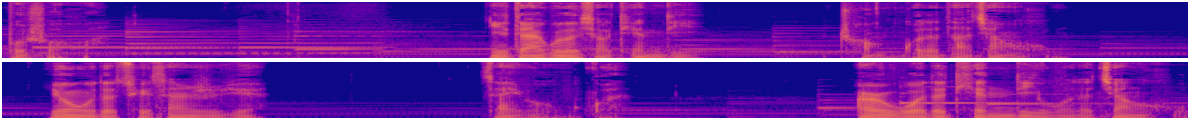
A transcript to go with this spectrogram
不说话。”你待过的小天地，闯过的大江湖，拥有的璀璨日月，再与我无关；而我的天地，我的江湖，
